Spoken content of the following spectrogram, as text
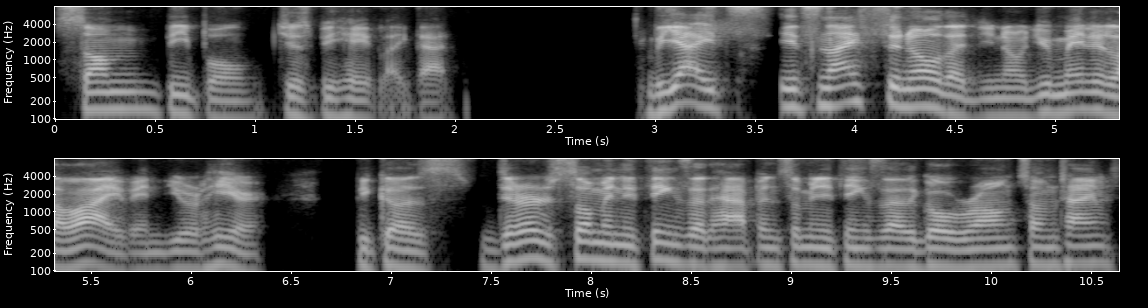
some people just behave like that. But yeah, it's it's nice to know that you know you made it alive and you're here because there are so many things that happen, so many things that go wrong sometimes,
